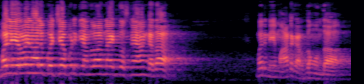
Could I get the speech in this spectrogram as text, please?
మళ్ళీ ఇరవై నాలుగుకి వచ్చేప్పటికి చంద్రబాబు నాయుడుతో స్నేహం కదా. మరి నీ మాటకు అర్థం ఉందా?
